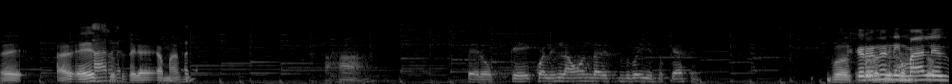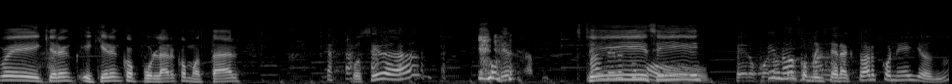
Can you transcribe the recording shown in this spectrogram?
Eh, eso Larga. sería más... ajá. Pero, ¿qué, ¿cuál es la onda de estos güeyes o qué hacen? Pues, como- animales, güey, y quieren, y quieren copular como tal. Pues sí, ¿verdad? Sí, es como- sí. Pero con Sí, no, otros como humanos, interactuar con ellos, ¿no?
